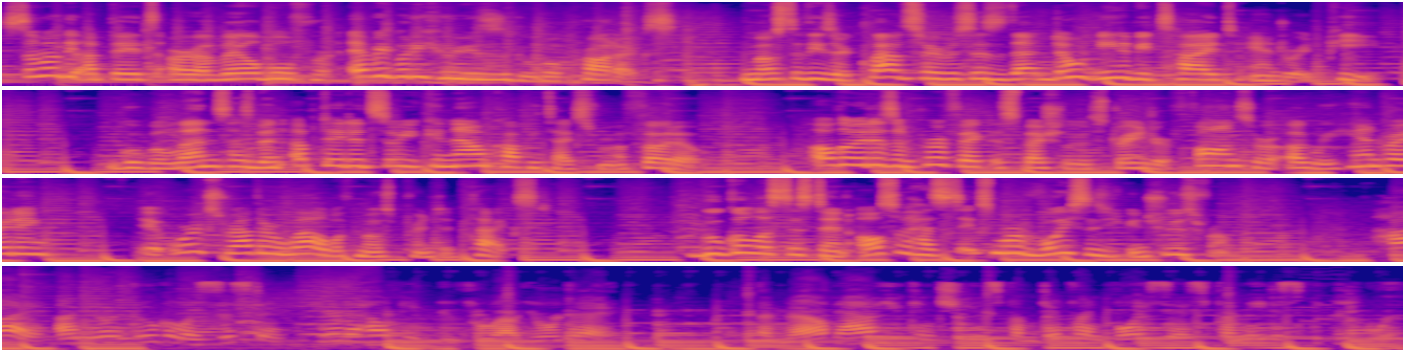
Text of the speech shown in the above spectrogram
Some of the updates are available for everybody who uses Google products. Most of these are cloud services that don't need to be tied to Android P. Google Lens has been updated so you can now copy text from a photo. Although it isn't perfect, especially with stranger fonts or ugly handwriting, it works rather well with most printed text. Google Assistant also has six more voices you can choose from. Hi, I'm your Google Assistant, here to help you throughout your day. And now, now you can choose from different voices for me to speak with.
